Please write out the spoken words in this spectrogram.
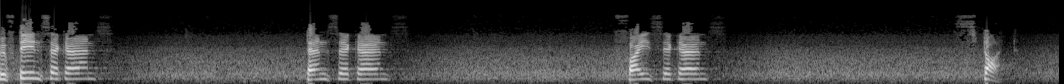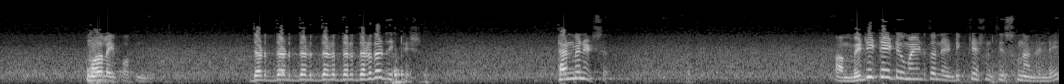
fifteen seconds ten seconds five seconds. Start. మొదలైపోతుంది. దడ్ దడ్ దడ్ దడ్ దడ్ దడ్ దడ్ డిక్టేషన్ టెన్ మినిట్స్. ఆ మెడిటేటివ్ మైండ్తో నేను డిక్టేషన్ తీసుకున్నానండి.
